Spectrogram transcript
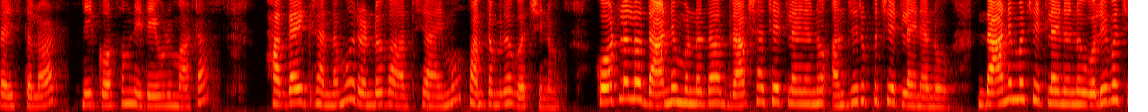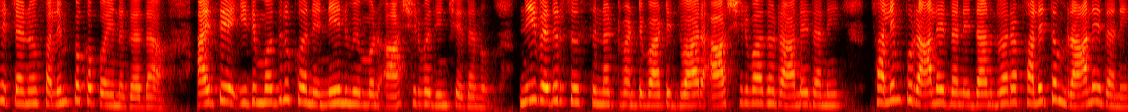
ప్రైజ్ ద లాడ్ నీ కోసం నీ దేవుడి మాట. హగ్గై గ్రంథము రెండవ అధ్యాయము పంతొమ్మిదవ వచనం. కోట్లలో ధాన్యం ఉన్నదా ద్రాక్ష చెట్లైనను అంజురుపు చెట్లైనను దానిమ్మ చెట్లైనను ఒలివ చెట్లను ఫలింపకపోయిన గదా. అయితే ఇది మొదలుకొని నేను మిమ్మల్ని ఆశీర్వదించేదను. నీవెదురు చూస్తున్నటువంటి వాటి ద్వారా ఆశీర్వాదం రాలేదని ఫలింపు రాలేదని దాని ద్వారా ఫలితం రాలేదని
